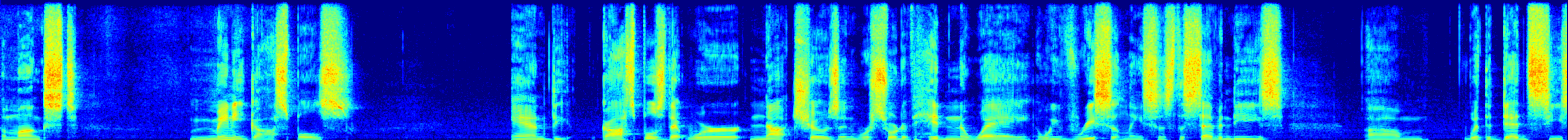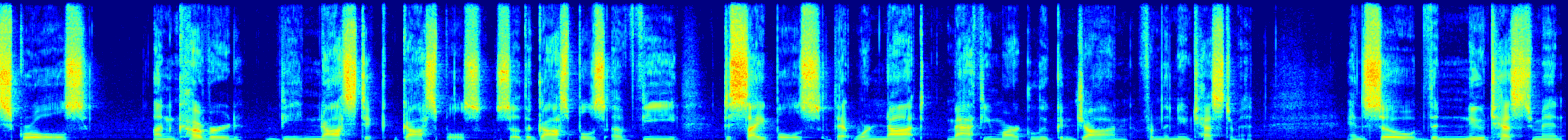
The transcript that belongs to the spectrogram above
amongst many Gospels, and the Gospels that were not chosen were sort of hidden away. And we've recently, since the 70s, um, with the Dead Sea Scrolls, uncovered the Gnostic Gospels. So the Gospels of the disciples that were not Matthew, Mark, Luke, and John from the New Testament. And so the New Testament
